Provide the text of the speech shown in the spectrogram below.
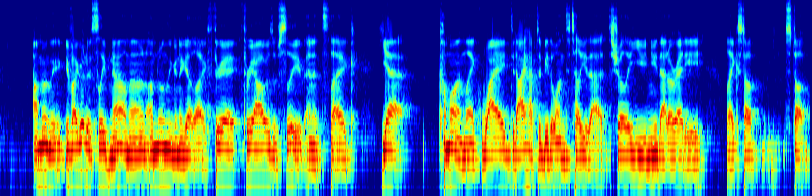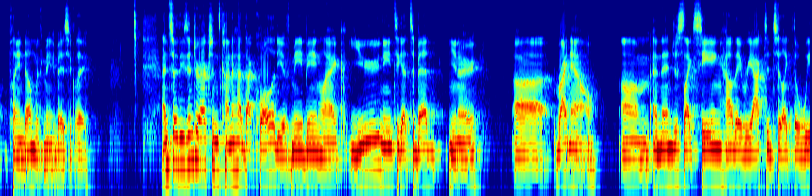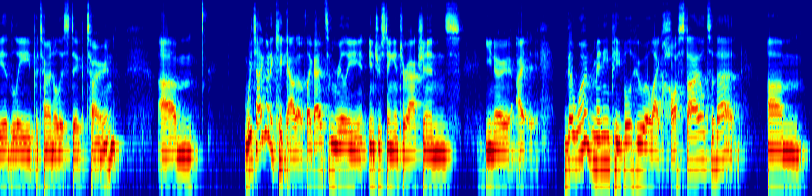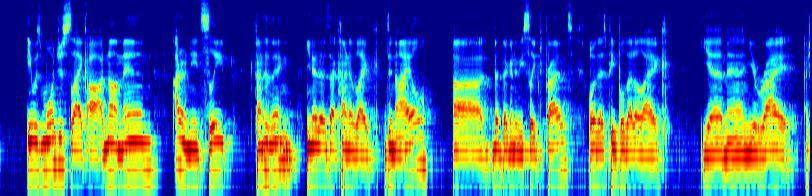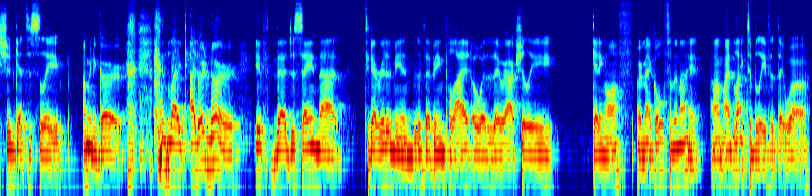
I'm only, if I go to sleep now, man, I'm only to get like three, three hours of sleep. And it's like, yeah, come on. Like, why did I have to be the one to tell you that? Surely you knew that already like stop stop playing dumb with me basically. And so these interactions kind of had that quality of me being like you need to get to bed you know uh, right now. Um, and then just like seeing how they reacted to like the weirdly paternalistic tone um, which i got a kick out of. Like i had some really interesting interactions. You know i there weren't many people who were like hostile to that. Um, it was more just like, ah, oh, nah, man, I don't need sleep, kind of thing. You know, there's that kind of like denial uh, that they're going to be sleep deprived, or there's people that are like, yeah, man, you're right. I should get to sleep. I'm going to go. and like, I don't know if they're just saying that to get rid of me and they're being polite or whether they were actually getting off Omegle for the night. Um, I'd like to believe that they were.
